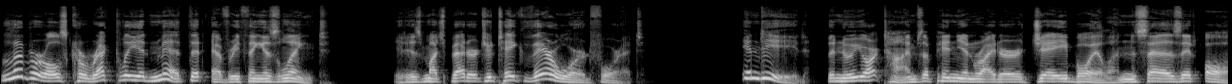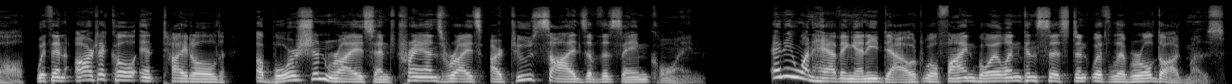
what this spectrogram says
liberals correctly admit that everything is linked. It is much better to take their word for it. Indeed, the New York Times opinion writer Jay Boylan says it all with an article entitled Abortion Rights and Trans Rights Are Two Sides of the Same Coin. Anyone having any doubt will find Boylan consistent with liberal dogmas.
